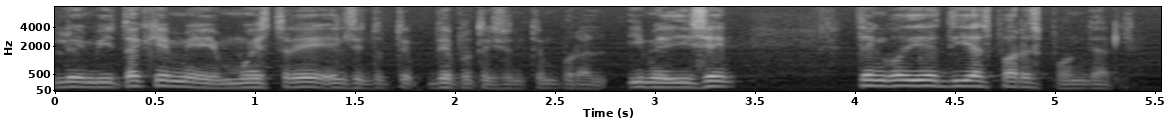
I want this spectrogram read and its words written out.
lo invito a que me muestre el centro de protección temporal. Y me dice, tengo 10 días para responderle.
